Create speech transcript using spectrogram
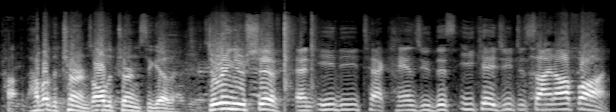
How, how about the turns? All the turns together. During your shift, an ED tech hands you this EKG to sign off on.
